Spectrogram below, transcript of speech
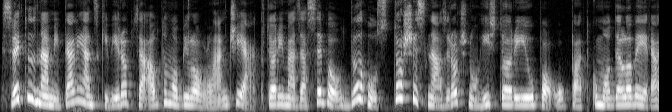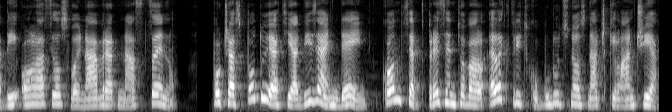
Svetoznámy talianský výrobca automobilov Lancia, ktorý má za sebou dlhú 116-ročnú históriu po úpadku modelovej rady, ohlásil svoj návrat na scénu. Počas podujatia Design Day koncert prezentoval elektrickú budúcnosť značky Lancia.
